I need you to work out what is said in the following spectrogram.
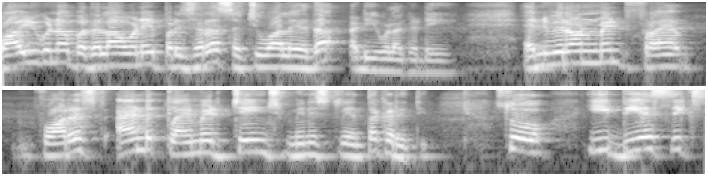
ವಾಯುಗುಣ ಬದಲಾವಣೆ ಪರಿಸರ ಸಚಿವಾಲಯದ ಅಡಿಯೊಳಗಡೆ environment fry forest and climate change ministry ಅಂತ ಕರಿತೀವಿ. ಸೊ ಈ ಬಿ ಎಸ್ ಸಿಕ್ಸ್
